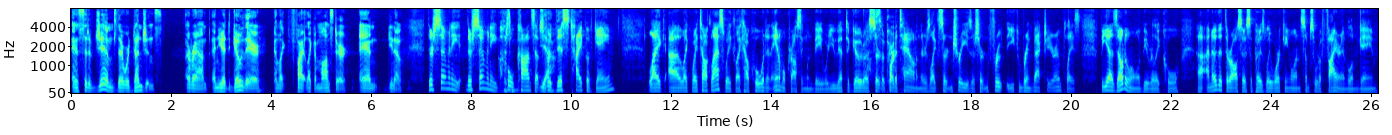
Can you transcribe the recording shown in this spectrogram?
and instead of gyms, there were dungeons around, and you had to go there and like fight like a monster, and you know, There's so many there's so many oh, there's cool concepts yeah. for this type of game. Like uh like we talked last week, like how cool would an Animal Crossing one be where you have to go to a certain part of town and there's like certain trees or certain fruit that you can bring back to your own place. But yeah, Zelda one would be really cool. Uh, I know that they're also supposedly working on some sort of Fire Emblem game.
